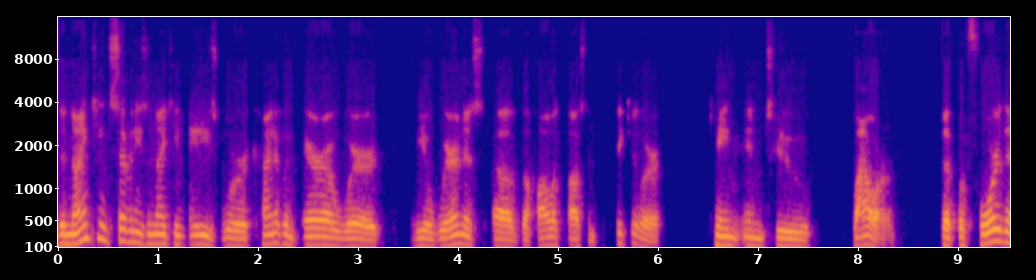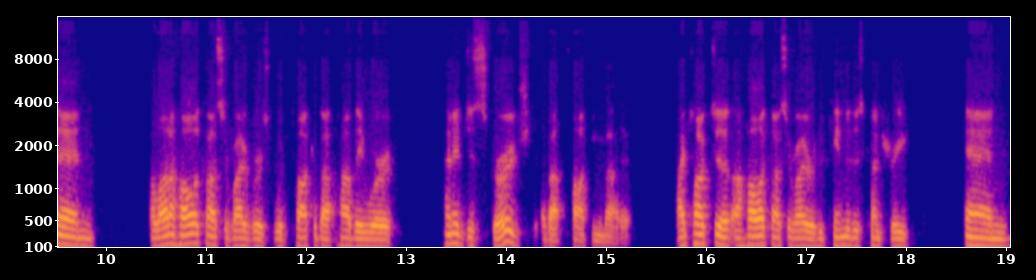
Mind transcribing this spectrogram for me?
the 1970s and 1980s were kind of an era where the awareness of the Holocaust in particular came into flower. But before then, a lot of Holocaust survivors would talk about how they were kind of discouraged about talking about it. I talked to a Holocaust survivor who came to this country and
